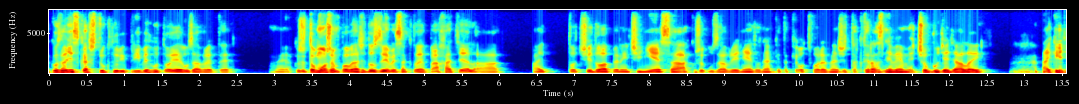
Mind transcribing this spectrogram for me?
Ako z hľadiska štruktúry príbehu to je uzavreté. Hej, akože to môžem povedať, že dozvieme sa, kto je páchateľ a aj to, či je dolapený, či nie sa akože uzavrie. Nie je to nejaké také otvorené, že tak teraz nevieme, čo bude ďalej aj keď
